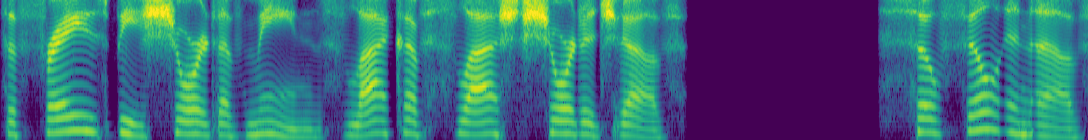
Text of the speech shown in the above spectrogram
The phrase be short of means lack of slash shortage of. So fill in of.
